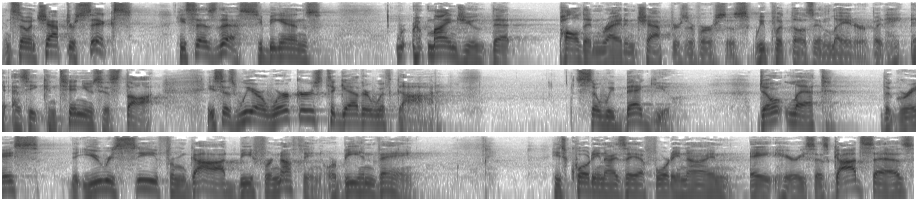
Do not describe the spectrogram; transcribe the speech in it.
And so in chapter 6, he says this. He begins, mind you, that Paul didn't write in chapters or verses. We put those in later. But he, as he continues his thought, he says, We are workers together with God. So we beg you, don't let the grace that you receive from God be for nothing or be in vain. He's quoting Isaiah 49 8 here. He says, God says,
